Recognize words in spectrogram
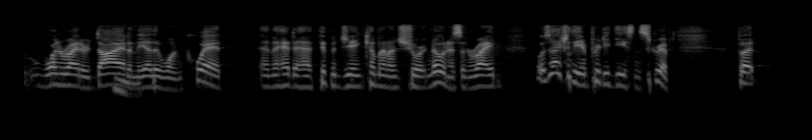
one writer died and the other one quit, and they had to have Pip and Jane come in on short notice and write what was actually a pretty decent script. But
